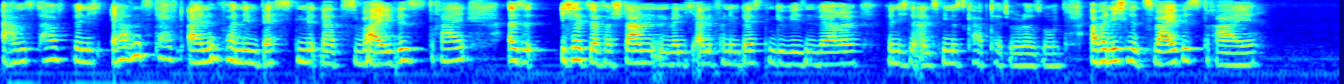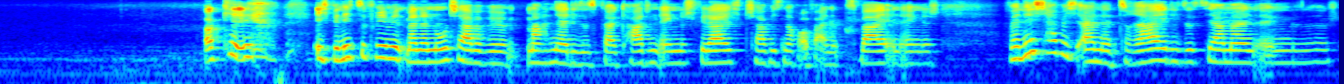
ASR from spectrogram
Ernsthaft bin ich ernsthaft eine von den Besten mit einer 2 bis 3? Also ich hätte es ja verstanden, wenn ich eine von den Besten gewesen wäre, wenn ich eine 1 minus gehabt hätte oder so. Aber nicht eine 2 bis 3. Okay, ich bin nicht zufrieden mit meiner Note, aber wir machen ja dieses Plakat in Englisch. Vielleicht schaffe ich es noch auf eine 2 in Englisch. Wenn nicht, habe ich eine 3 dieses Jahr mal in Englisch.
